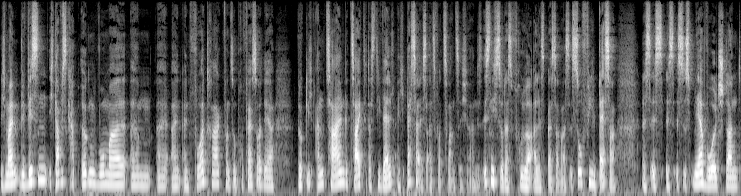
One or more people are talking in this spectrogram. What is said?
Ich meine, wir wissen, ich glaube, es gab irgendwo mal ähm, äh, ein, ein Vortrag von so einem Professor, der wirklich an Zahlen gezeigt hat, dass die Welt eigentlich besser ist als vor 20 Jahren. Es ist nicht so, dass früher alles besser war. Es ist so viel besser. Es ist, es, es ist mehr Wohlstand,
